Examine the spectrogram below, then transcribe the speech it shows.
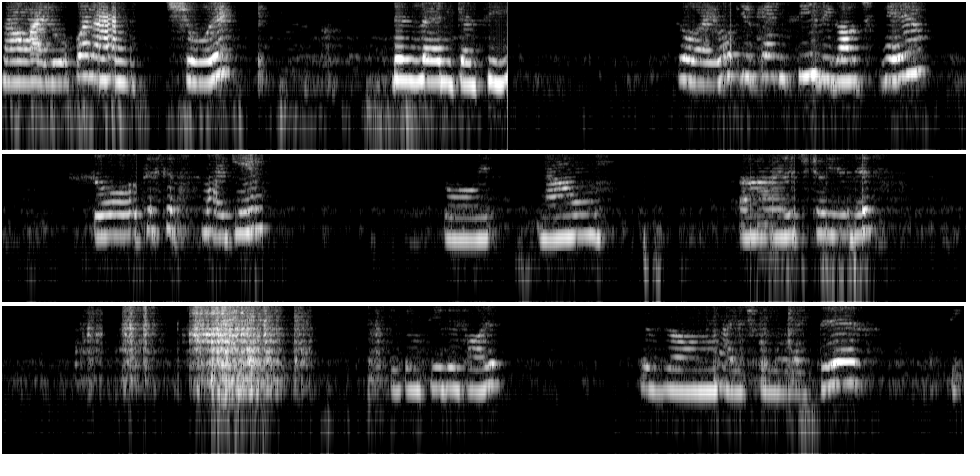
now I'll open and show it. Till then you can see. So I hope you can see Big Ouch game. So this is my game. So now uh, I'll show you this. You can see this all. Just um, I'll show you like this. See.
